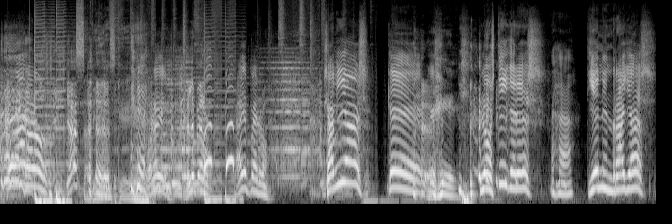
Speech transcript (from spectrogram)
¡Qué bárbaro! ¿Ya? ¿Sabías que... Órale. Dale, perro. Ay, perro. ¿Sabías que eh, los tigres tienen rayas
